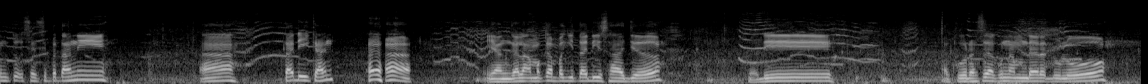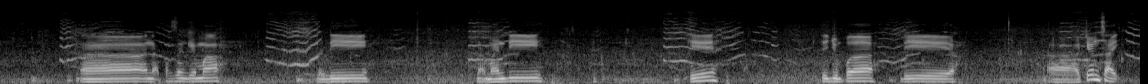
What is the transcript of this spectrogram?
untuk sesi petang ni ah tadi kan yang galak makan pagi tadi sahaja. Jadi aku rasa aku nak mendarat dulu. Ah nak pasang kemah. Jadi nak mandi Okey. Kita jumpa di uh, campsite.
